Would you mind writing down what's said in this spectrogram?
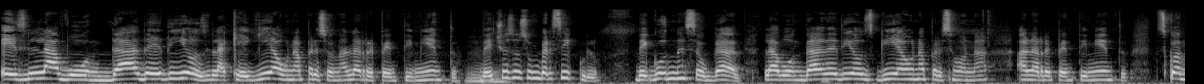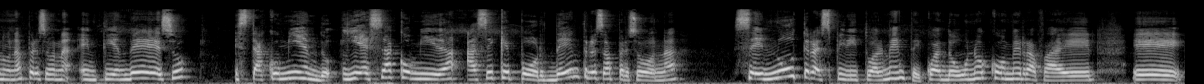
es la bondad de Dios la que guía a una persona al arrepentimiento. De hecho, eso es un versículo, the goodness of God, la bondad de Dios guía a una persona al arrepentimiento. Entonces, cuando una persona entiende eso, está comiendo y esa comida hace que por dentro esa persona se nutra espiritualmente. Cuando uno come, Rafael, eh,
